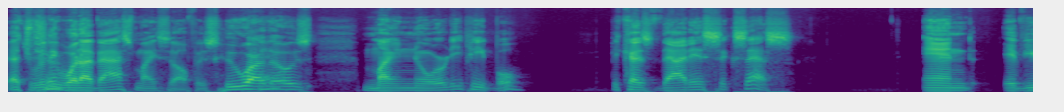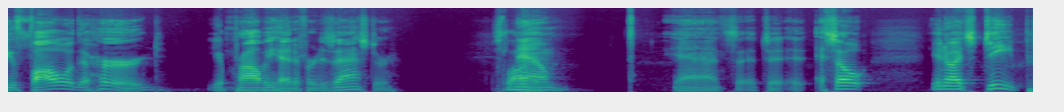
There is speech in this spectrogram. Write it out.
That's really Sure. what I've asked myself is who are those minority people? Because that is success. And if you follow the herd, you're probably headed for disaster. Slaughter. Now, yeah, it's, it's it, so you know it's deep.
